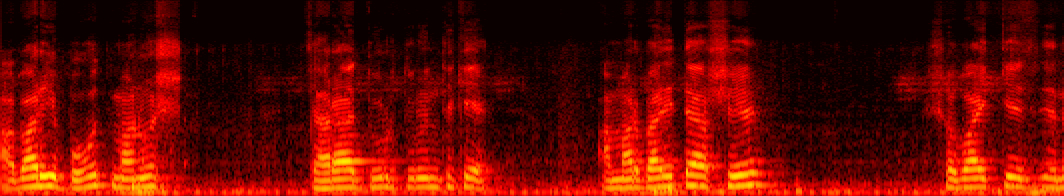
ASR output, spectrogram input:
আবারই বহুত মানুষ যারা দূর দূরান্ত থেকে আমার বাড়িতে আসে, সবাইকে যেন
